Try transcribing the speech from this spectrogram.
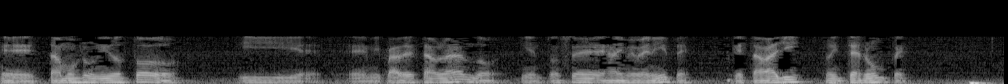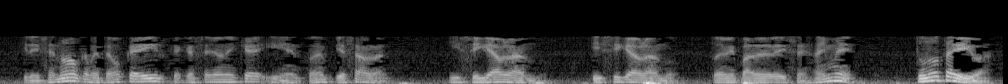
eh, estamos reunidos todos y eh, eh, mi padre está hablando y entonces Jaime Benítez, que estaba allí, lo interrumpe y le dice, no, que me tengo que ir, que qué sé yo ni qué, y entonces empieza a hablar y sigue hablando y sigue hablando. Entonces mi padre le dice, Jaime, tú no te ibas.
